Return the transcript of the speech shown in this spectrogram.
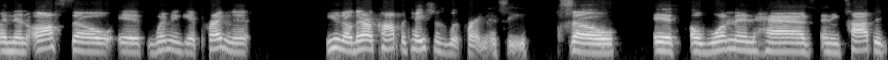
And then also, if women get pregnant, you know, there are complications with pregnancy. So if a woman has an ectopic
